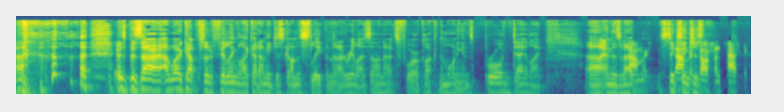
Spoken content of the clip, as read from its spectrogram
it was bizarre. I woke up sort of feeling like I'd only just gone to sleep, and then I realized, oh no, it's four o'clock in the morning and it's broad daylight. Uh, and there's about Summer, six summers inches. are fantastic.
